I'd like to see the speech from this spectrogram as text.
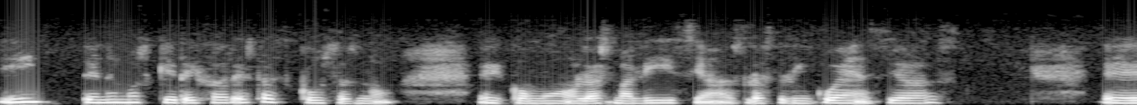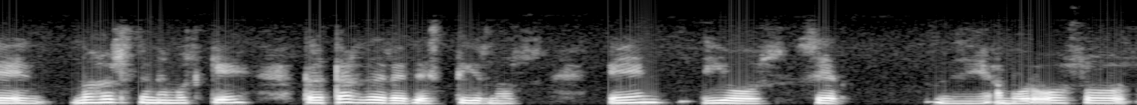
y tenemos que dejar estas cosas, ¿no? Eh, como las malicias, las delincuencias. Eh, nosotros tenemos que tratar de revestirnos en Dios, ser eh, amorosos,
